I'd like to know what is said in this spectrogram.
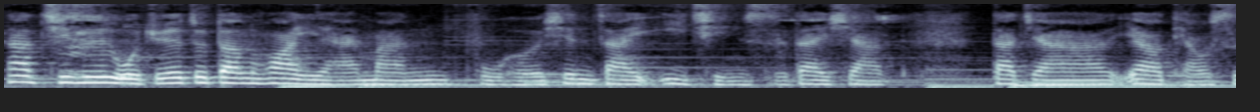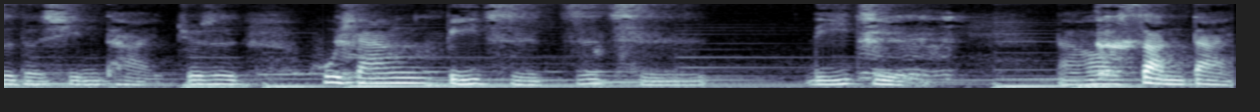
那其实我觉得这段话也还蛮符合现在疫情时代下大家要调试的心态，就是互相彼此支持、理解，然后善待。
